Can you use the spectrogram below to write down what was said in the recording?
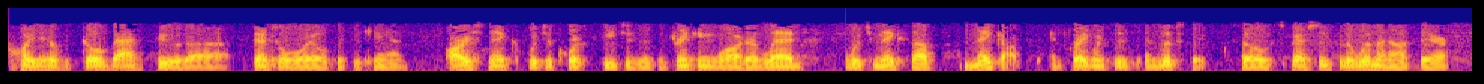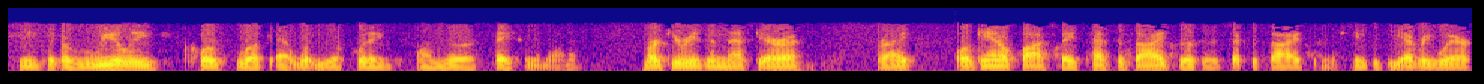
for you. Go back to the essential oils if you can. Arsenic, which of course leaches into drinking water. Lead, which makes up makeup and fragrances and lipstick. So especially for the women out there, you need to take a really close look at what you are putting on your face in the morning. Mercury is in mascara, right? Organophosphate pesticides, those are insecticides and they seem to be everywhere.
